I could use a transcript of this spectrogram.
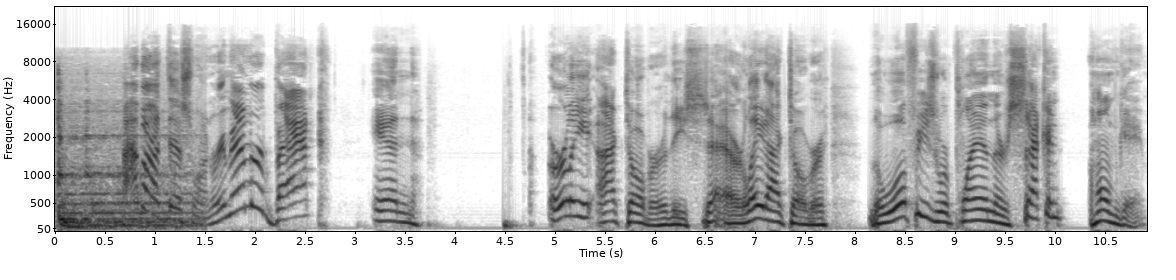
how about this one? Remember back in early October, the or late October, the Wolfies were playing their second home game,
